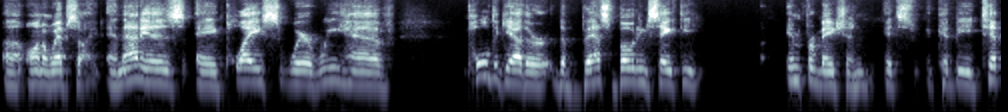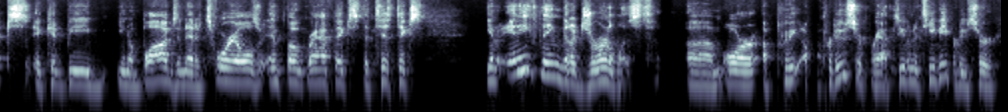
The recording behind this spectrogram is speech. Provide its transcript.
uh, on a website. And that is a place where we have pulled together the best boating safety information. It's it could be tips, it could be you know blogs and editorials, infographics, statistics, you know anything that a journalist um, or a, pre- a producer, perhaps even a TV producer,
